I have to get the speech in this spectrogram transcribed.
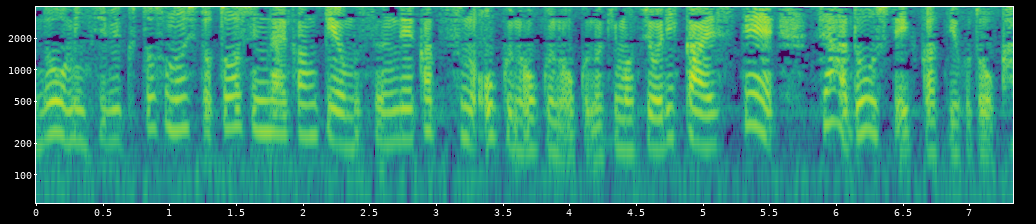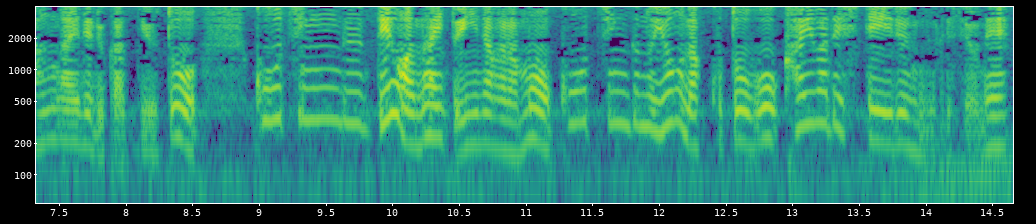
どう導くとその人と信頼関係を結んで、かつその奥の奥の奥の気持ちを理解して、じゃあどうしていくかっていうことを考えれるかっていうと、コーチングではないと言いながらも、コーチングのようなことを会話でしているんですよね。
